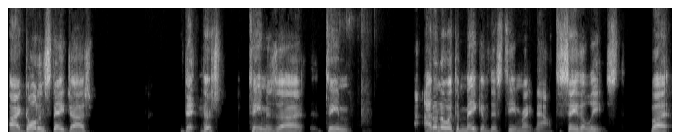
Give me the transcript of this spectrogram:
All right, Golden State, Josh. Th- This team is a team. I don't know what to make of this team right now, to say the least. But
